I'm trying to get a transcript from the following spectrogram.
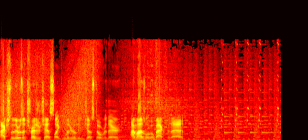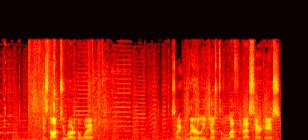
Actually, there was a treasure chest, like, literally just over there. I might as well go back for that. It's not too out of the way. It's like literally just to the left of that staircase.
